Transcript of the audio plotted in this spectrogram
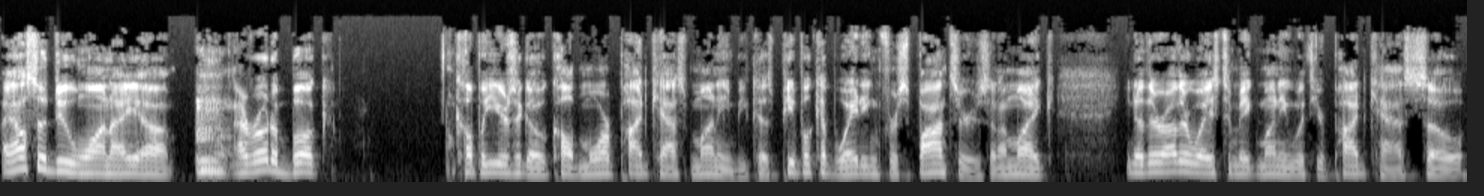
I also do one. I uh, I wrote a book a couple years ago called More Podcast Money because people kept waiting for sponsors. And I'm like, you know, there are other ways to make money with your podcast. So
